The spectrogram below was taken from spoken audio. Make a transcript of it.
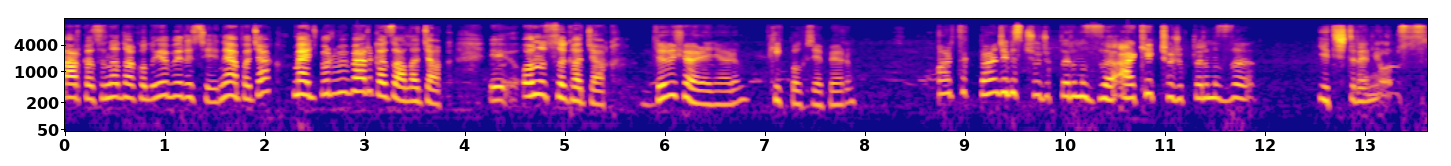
Arkasına takılıyor birisi. Ne yapacak? Mecbur biber gazı alacak. E, onu sıkacak. Dövüş öğreniyorum. Kickbox yapıyorum. Artık bence biz çocuklarımızı, erkek çocuklarımızı yetiştiremiyoruz.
